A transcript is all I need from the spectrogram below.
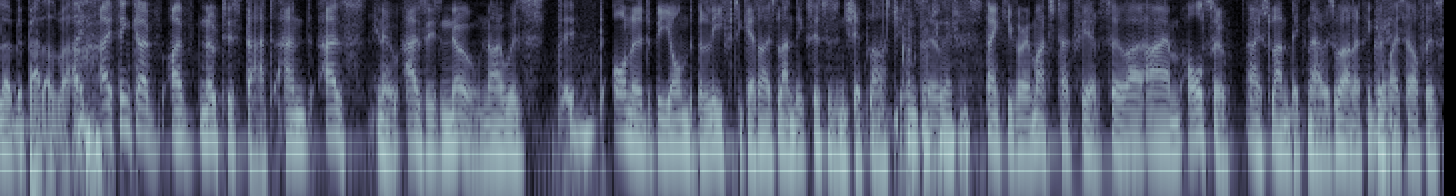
little bit bad as well. I, I think I've I've noticed that, and as you know, as is known, I was honoured beyond belief to get Icelandic citizenship last year. So Congratulations. thank you very much, Takfir. So I, I am also Icelandic now as well. I think of myself as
